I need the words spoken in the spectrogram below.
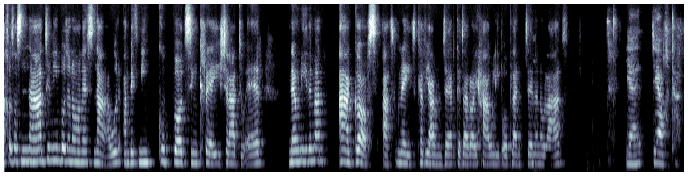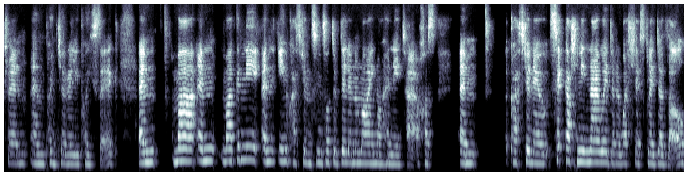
Achos os nad ydyn ni'n bod yn onest nawr am beth ni'n gwybod sy'n creu siaradwyr, newn ni ddim agos at wneud cyfiawnder gyda roi hawl i bob plentyn hmm. yn y wlad. Ie, yeah, diolch Catrin, um, pwyntio rili really pwysig. Um, Mae um, ma gen ni um, un cwestiwn sy'n sort of dilyn ymlaen o hynny te, achos um, y cwestiwn yw sut gallwn ni newid yr ewyllus gwleidyddol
